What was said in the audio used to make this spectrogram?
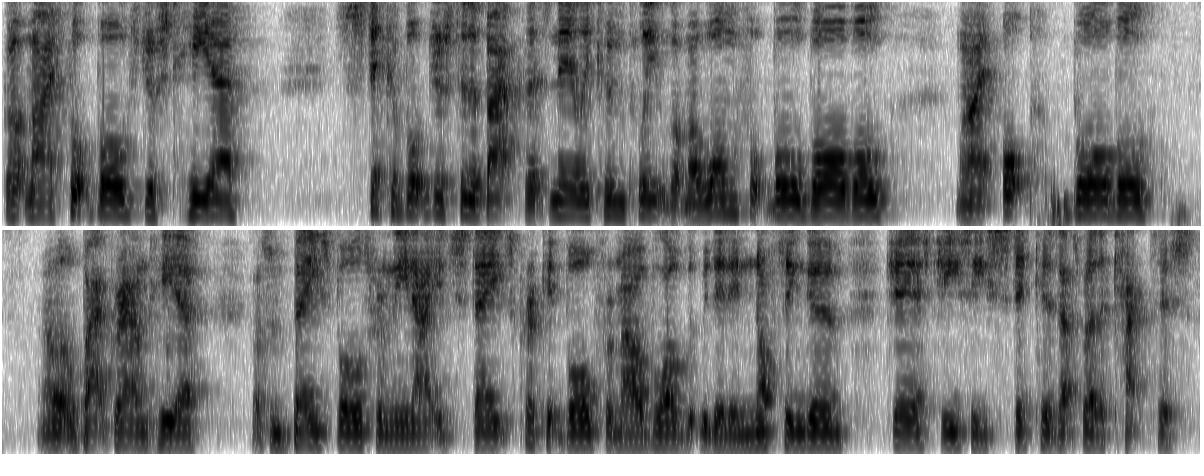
Got my footballs just here. Sticker book just to the back that's nearly complete. We've got my one football bauble. My up bauble. My little background here. Got some baseballs from the United States, cricket ball from our vlog that we did in Nottingham, JSGC stickers, that's where the cactus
